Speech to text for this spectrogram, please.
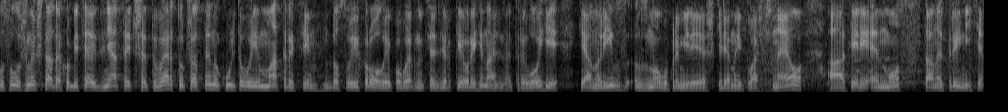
У Сполучених Штатах обіцяють зняти четверту частину культової матриці. До своїх ролей повернуться зірки оригінальної трилогії. Кіану Рівз знову приміряє шкіряний плащ Нео, а Керрі Енн Мос стане Трініті.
